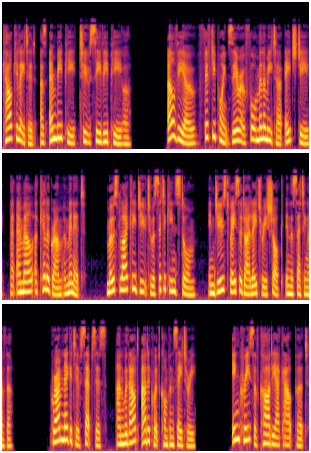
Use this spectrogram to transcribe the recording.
calculated as MBP2 or LVO 50.04 mm Hg at ml a kilogram a minute, most likely due to a cytokine storm, induced vasodilatory shock in the setting of the gram-negative sepsis, and without adequate compensatory increase of cardiac output.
